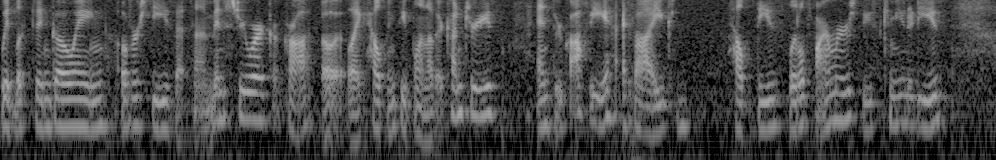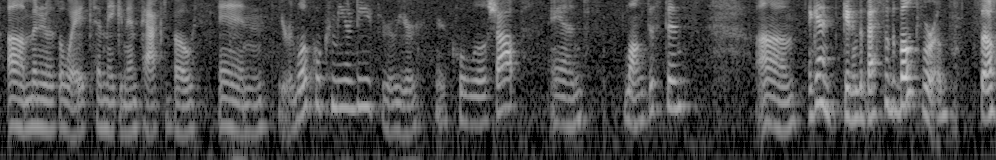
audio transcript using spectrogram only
we'd looked in going overseas at some ministry work across, uh, like helping people in other countries, and through coffee, I saw you could help these little farmers, these communities. Um, and it was a way to make an impact both in your local community through your, your cool little shop and long distance. Um, again, getting the best of the both worlds. So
